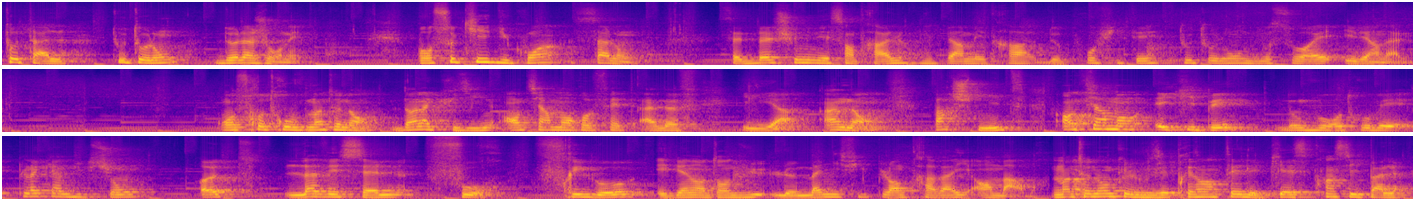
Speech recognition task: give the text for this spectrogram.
total tout au long de la journée. Pour ce qui est du coin salon, cette belle cheminée centrale vous permettra de profiter tout au long de vos soirées hivernales. On se retrouve maintenant dans la cuisine, entièrement refaite à neuf il y a un an par Schmidt, entièrement équipée. Donc vous retrouvez plaque induction, hotte, lave-vaisselle, four, frigo et bien entendu le magnifique plan de travail en marbre. Maintenant que je vous ai présenté les pièces principales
